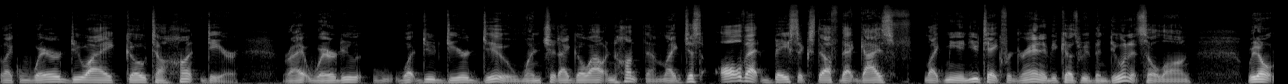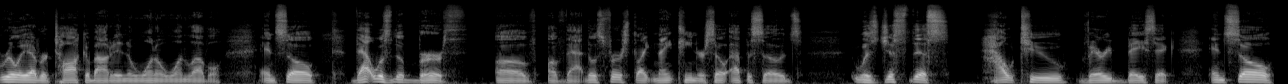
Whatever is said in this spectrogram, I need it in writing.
like where do I go to hunt deer? right? Where do what do deer do? When should I go out and hunt them? Like just all that basic stuff that guys like me and you take for granted because we've been doing it so long. We don't really ever talk about it in a 101 level. And so that was the birth of of that. Those first like 19 or so episodes was just this how to very basic. And so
